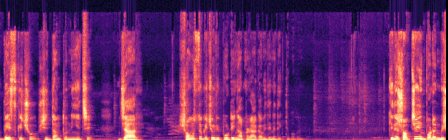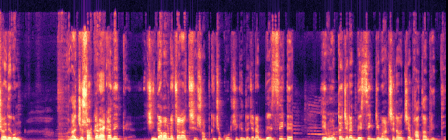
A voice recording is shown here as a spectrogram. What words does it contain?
বেশ কিছু সিদ্ধান্ত নিয়েছে, যার সমস্ত কিছু রিপোর্টিং আপনারা আগামী দিনে দেখতে পাবেন। কিন্তু সবচেয়ে ইম্পর্টেন্ট বিষয়, দেখুন, রাজ্য সরকার একাধিক চিন্তাভাবনা চালাচ্ছে সব কিছু করছে, কিন্তু যেটা বেসিক এই মুহূর্তে যেটা বেসিক ডিমান্ড সেটা হচ্ছে ভাতা বৃদ্ধি।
